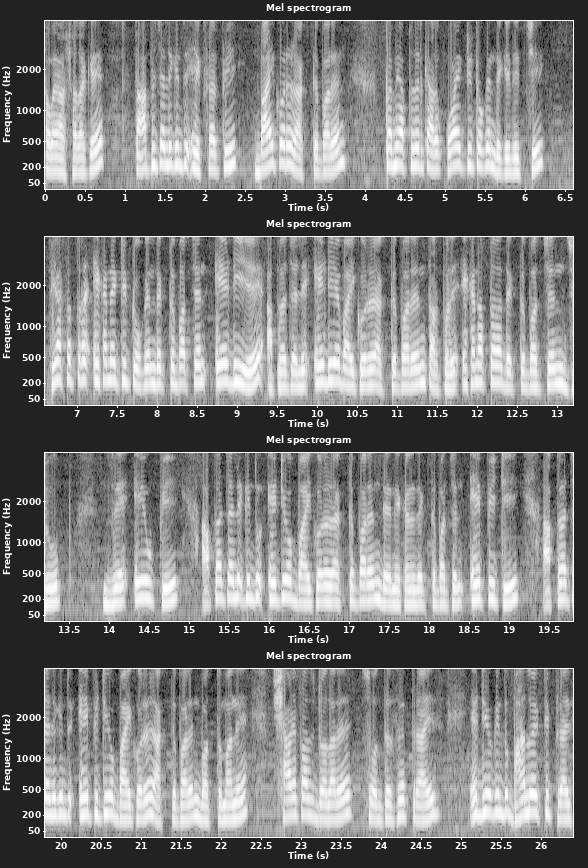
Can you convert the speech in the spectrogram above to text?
সবাই আশা রাখে। তো আপনি চাইলে কিন্তু এক্সআরপি বাই করে রাখতে পারেন। তো আমি আপনাদেরকে আরও কয়েকটি টোকেন দেখিয়ে দিচ্ছি। ভিয়ার্স আপনারা এখানে একটি টোকেন দেখতে পাচ্ছেন এডিএ আপনারা চাইলে এডিএ বাই করে রাখতে পারেন। তারপরে এখানে আপনারা দেখতে পাচ্ছেন জুপ যে ইউপি আপনারা চাইলে কিন্তু এটিও বাই করে রাখতে পারেন। দেন এখানে দেখতে পাচ্ছেন এপিটি আপনারা চাইলে কিন্তু এপিটিও বাই করে রাখতে পারেন। বর্তমানে সাড়ে পাঁচ ডলারে চলতেছে প্রাইস এটিও কিন্তু ভালো একটি প্রাইস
